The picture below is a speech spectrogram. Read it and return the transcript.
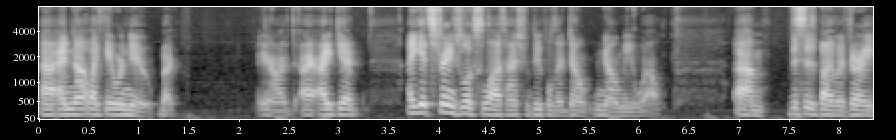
uh, and not like they were new. But, you know, I, I, get I get strange looks a lot of times from people that don't know me well. Um, this is, by the way, very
